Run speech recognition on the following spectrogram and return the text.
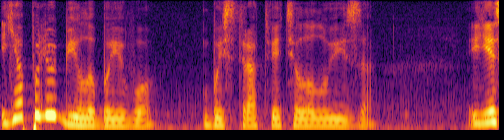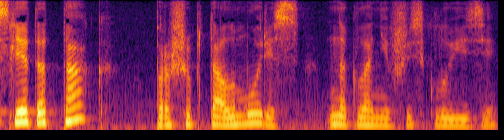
Я полюбила бы его, быстро ответила Луиза. Если это так, прошептал Морис, наклонившись к Луизе,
